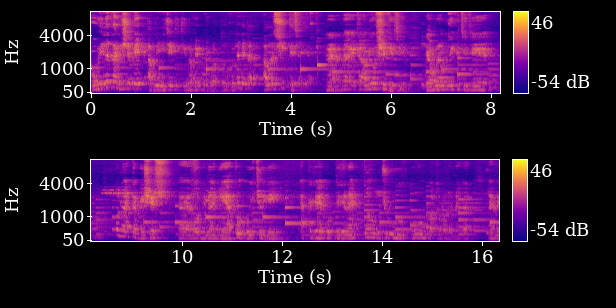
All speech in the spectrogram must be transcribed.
অভিনেতা হিসেবে আপনি নিজেকে কীভাবে পরিবর্তন করলেন এটা আমরা শিখতে চাই আর হ্যাঁ না এটা আমিও শিখেছি। যেমন আমি দেখেছি যে কোনো একটা বিশেষ অভিনয় নিয়ে এত হইচই একটা জায়গায় করতে গেলে একদম চুপ কোনো কথা বলে না আমি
